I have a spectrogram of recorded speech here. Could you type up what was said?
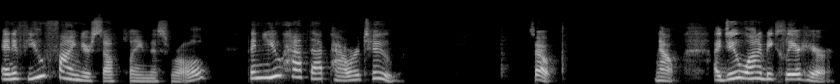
And if you find yourself playing this role then you have that power too. So now i do want to be clear here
